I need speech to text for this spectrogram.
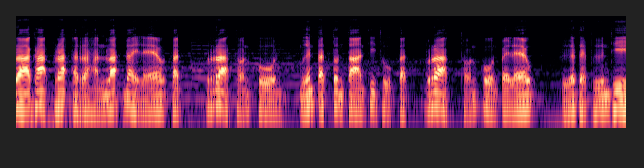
ราคะพระอรหันต์ละได้แล้วตัดรากถอนโคนเหมือนตัดต้นตาลที่ถูกตัด รากถอนโคนไปแล้ว เหลือแต่พื้นที่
